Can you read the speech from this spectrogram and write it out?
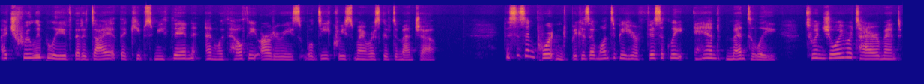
I truly believe that a diet that keeps me thin and with healthy arteries will decrease my risk of dementia. This is important because I want to be here physically and mentally to enjoy retirement,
